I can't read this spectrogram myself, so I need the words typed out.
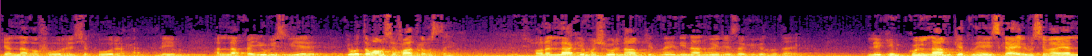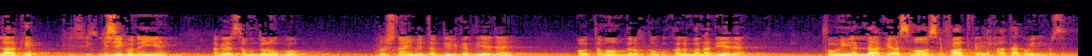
کہ اللہ غفور ہے شکور ہے حلیم اللہ قیوم اس لیے ہے کہ وہ تمام صفات کا مستحق اور اللہ کے مشہور نام کتنے ننانوے جیسا کہ کل بتائے گا لیکن کل نام کتنے ہیں؟ اس کا علم سوائے اللہ کے کسی کو نہیں ہے۔ اگر سمندروں کو روشنائی میں تبدیل کر دیا جائے اور تمام درختوں کو قلم بنا دیا جائے تو ہی اللہ کے اسماء و صفات کا احاطہ کوئی نہیں کر سکتا۔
